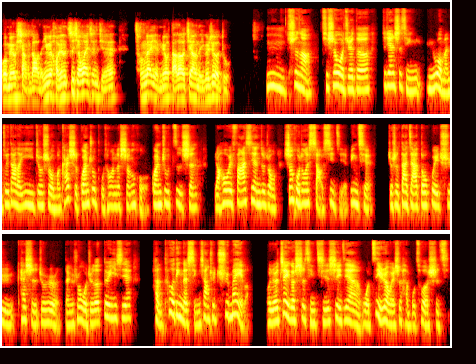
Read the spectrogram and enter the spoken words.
我没有想到的，因为好像之前万圣节从来也没有达到这样的一个热度。嗯，是呢。其实我觉得这件事情与我们最大的意义就是我们开始关注普通人的生活，关注自身，然后会发现这种生活中的小细节，并且就是大家都会去开始就是等于说，我觉得对一些。很特定的形象去祛魅了，我觉得这个事情其实是一件我自己认为是很不错的事情。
